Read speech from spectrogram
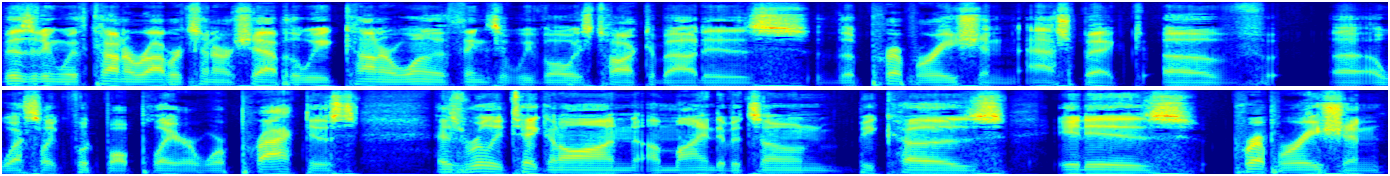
visiting with Connor Robertson, our Chap of the Week. Connor, one of the things that we've always talked about is the preparation aspect of uh, a Westlake football player, where practice has really taken on a mind of its own because it is preparation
